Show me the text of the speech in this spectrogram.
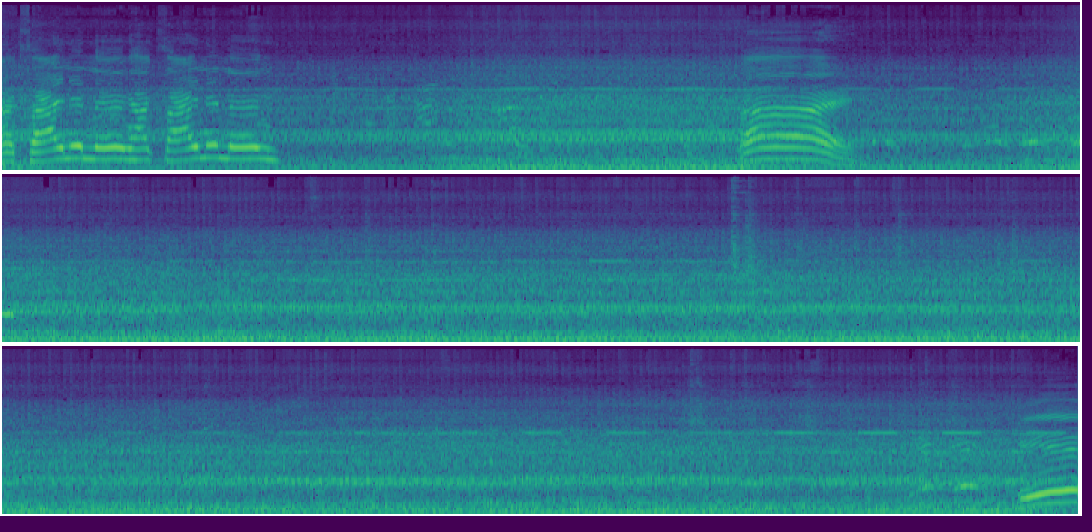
หักซ้ายนิดนึงหักซ้ายนิดนึงไป อี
